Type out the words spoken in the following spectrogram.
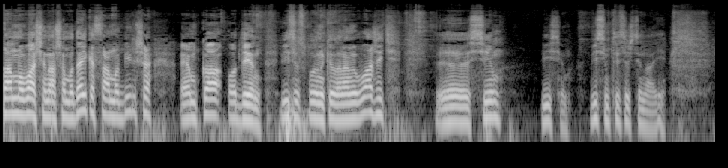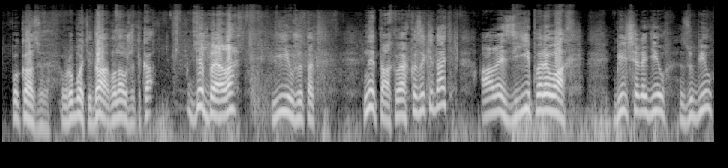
Сама важча наша моделька, сама більша МК1. 8,5 кг важить. е, 7, 8. 8 тисяч ціна є. Показую в роботі. Да, вона вже така дебела. Її вже так не так легко закидати, але з її переваг. Більше рядів зубів,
